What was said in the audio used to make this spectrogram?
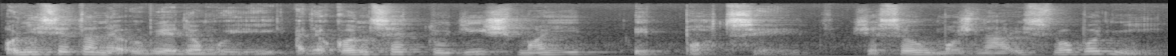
Oni si to neuvědomují a dokonce tudíž mají i pocit, že jsou možná i svobodní.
